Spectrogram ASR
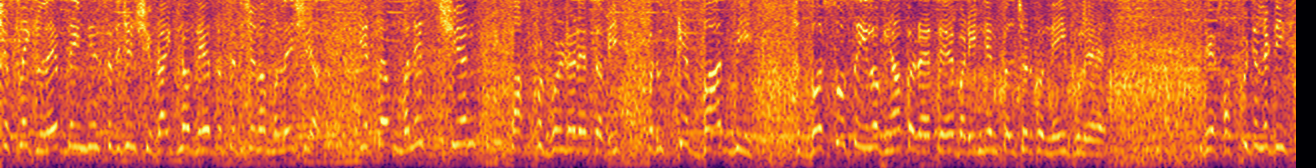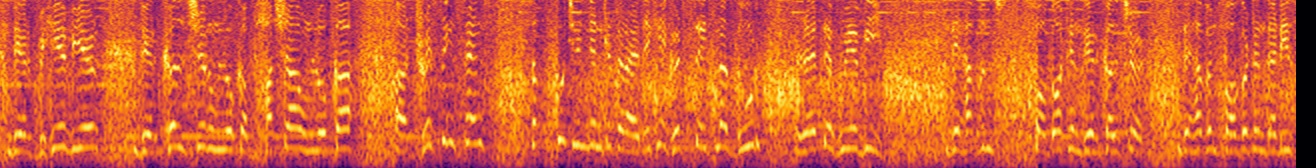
just like leave the Indian citizenship right now they are the citizen of Malaysia ये सब मलेशियन पासपोर्ट होल्डर है सभी। पर उसके बाद भी बरसों से ये लोग यहाँ पर रहते हैं बट इंडियन कल्चर को नहीं भूले हैं। Their hospitality their behaviour their culture उन लोग का भाषा, उन लोग का ड्रेसिंग सेंस सब कुछ इंडियन की तरह है। देखिए, घर से इतना दूर रहते हुए भी they haven't forgotten their culture. They haven't forgotten that is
